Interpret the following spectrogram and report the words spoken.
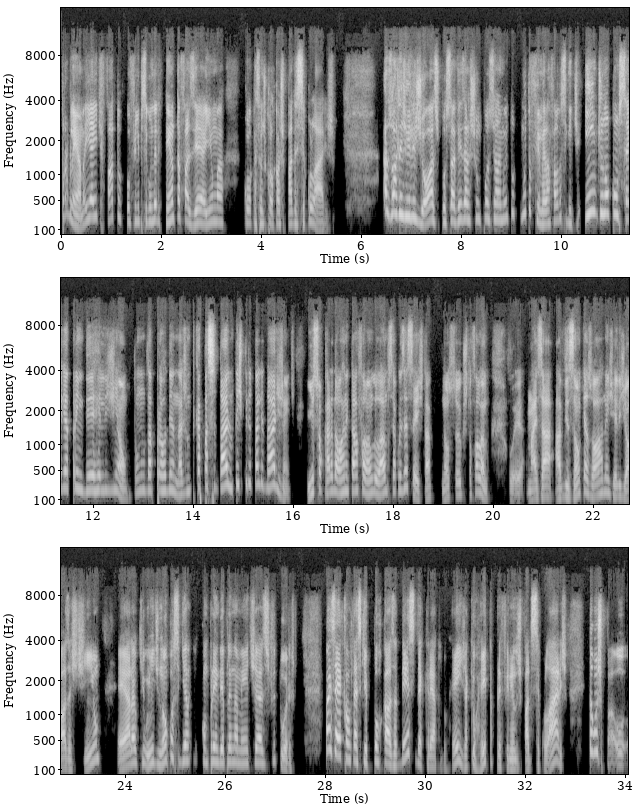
problema. E aí, de fato, o Filipe II ele tenta fazer aí uma colocação de colocar os padres seculares. As ordens religiosas, por sua vez, elas tinham um posicionamento muito, firme. Ela falava o seguinte: índio não consegue aprender religião, então não dá para ordenar, não tem capacidade, não tem espiritualidade, gente. Isso é o cara da ordem que estava falando lá no século XVI, tá? Não sou eu que estou falando. Eh, mas a, a visão que as ordens religiosas tinham Era o que o índio não conseguia compreender plenamente as escrituras. Mas aí acontece que, por causa desse decreto do rei, já que o rei está preferindo os padres seculares, então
